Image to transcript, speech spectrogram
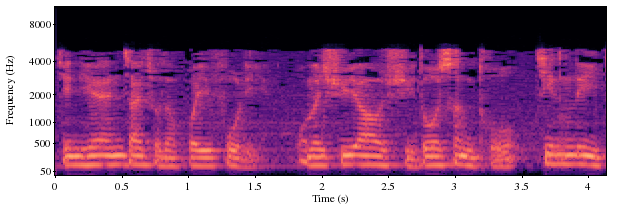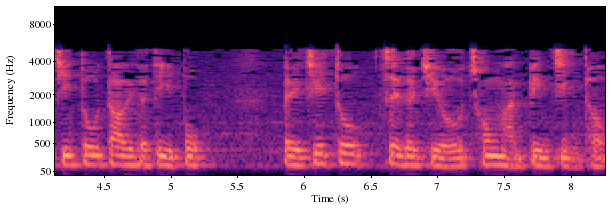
今天在主的恢复里，我们需要许多圣徒经历基督到一个地步，被基督这个酒充满并浸透，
